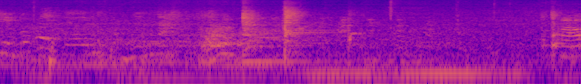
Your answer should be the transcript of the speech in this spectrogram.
กินก็เคยเจอที่นี่นะเข่า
